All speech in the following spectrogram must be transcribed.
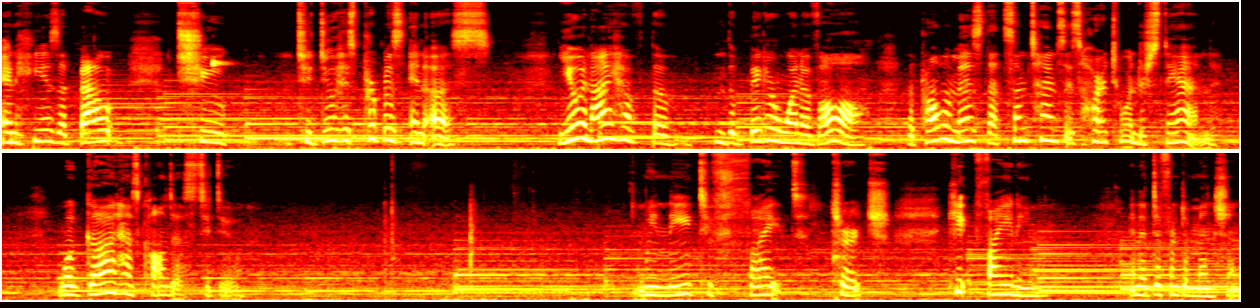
and he is about to to do his purpose in us. You and I have the the bigger one of all. The problem is that sometimes it's hard to understand what God has called us to do. We need to fight, church. Keep fighting in a different dimension.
